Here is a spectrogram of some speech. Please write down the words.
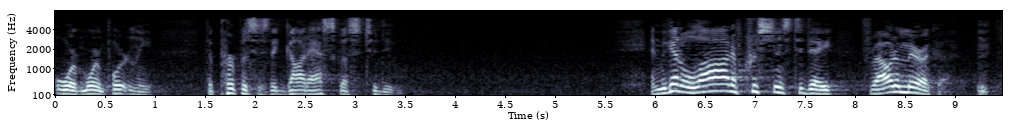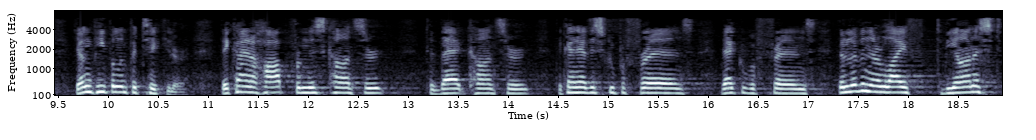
or more importantly, the purposes that God asks us to do. And we got a lot of Christians today throughout America, young people in particular. They kind of hop from this concert to that concert. They kind of have this group of friends, that group of friends. They're living their life, to be honest,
